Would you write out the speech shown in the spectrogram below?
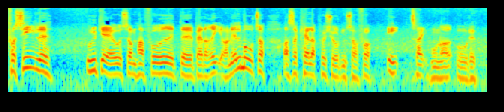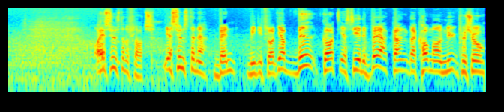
fossile udgave, som har fået et øh, batteri og en elmotor, og så kalder Peugeot den så for E308. Og jeg synes, den er flot. Jeg synes, den er vanvittigt flot. Jeg ved godt, jeg siger det hver gang, der kommer en ny Peugeot.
